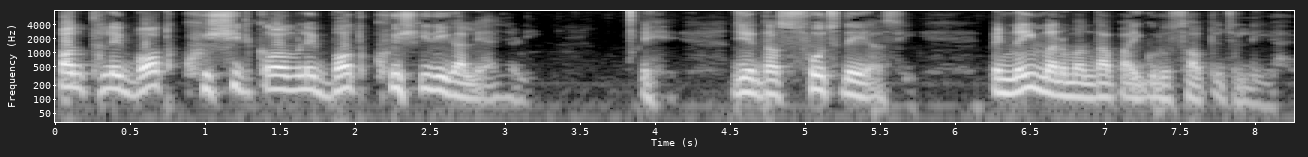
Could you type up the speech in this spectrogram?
ਪੰਥ ਲਈ ਬਹੁਤ ਖੁਸ਼ੀ ਦੀ ਕੌਮ ਲਈ ਬਹੁਤ ਖੁਸ਼ੀ ਦੀ ਗੱਲ ਆ ਜਾਣੀ ਇਹ ਜੇ ਇਦਾਂ ਸੋਚਦੇ ਆ ਅਸੀਂ ਵੀ ਨਹੀਂ ਮਨ ਮੰਨਦਾ ਭਾਈ ਗੁਰੂ ਸਾਹਿਬ ਤੋਂ ਚੱਲੀ ਆ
